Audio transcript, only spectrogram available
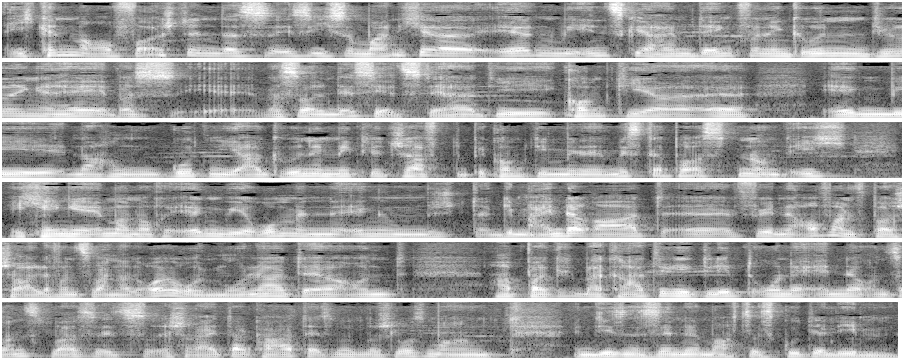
ich kann mir auch vorstellen, dass sich so mancher irgendwie insgeheim denkt von den Grünen in Thüringen, hey, was, was soll denn das jetzt? Ja, die kommt hier äh, irgendwie nach einem guten Jahr grüne Mitgliedschaft, bekommt die Ministerposten und ich, ich hänge immer noch irgendwie rum in irgendeinem Gemeinderat äh, für eine Aufwandspauschale von 200 Euro im Monat ja, und habe Plakate geklebt ohne Ende und sonst was. Jetzt schreit der Karte, jetzt müssen wir Schluss machen. In diesem Sinne, macht es gut, ihr Lieben.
